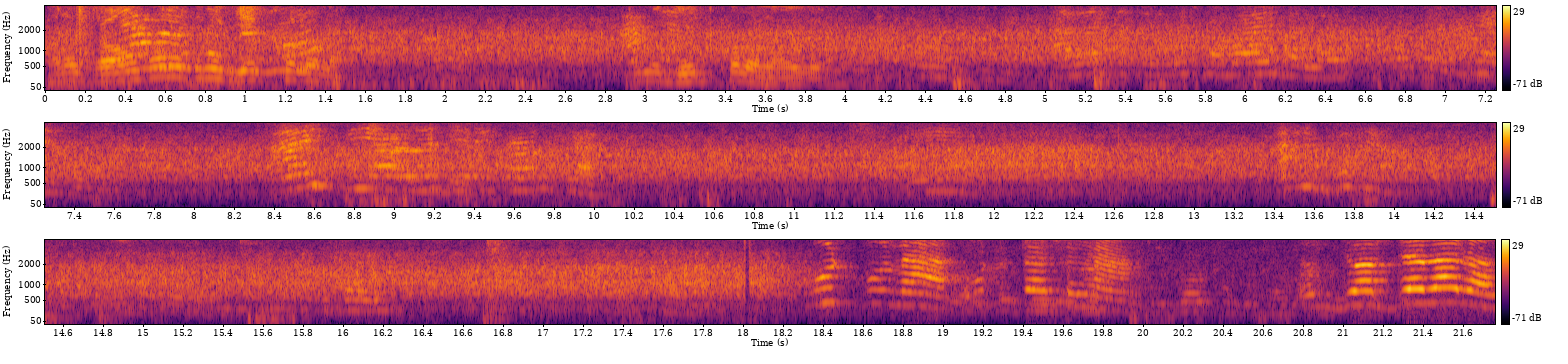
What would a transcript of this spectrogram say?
মানে রং করে তুমি গেট খোলো না। গেট খোলো না এই জন্য সবাই ভালো আছে আইসি আলাদা কালকা উঠবো না উঠতেছে না জর্জা লাগাও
